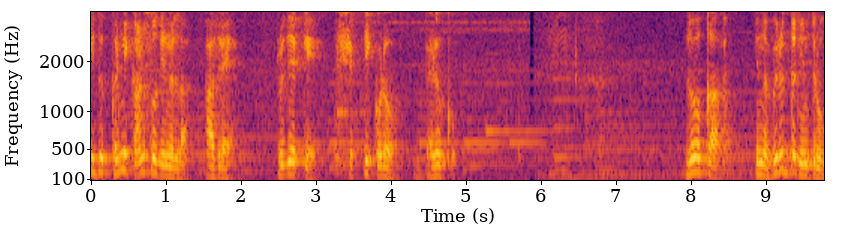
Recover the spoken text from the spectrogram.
ಇದು ಕಣ್ಣಿ ಕಾಣಿಸೋದೇನಲ್ಲ, ಆದರೆ ಹೃದಯಕ್ಕೆ ಶಕ್ತಿ ಕೊಡೋ ಬೆಳಕು. ಲೋಕ ನಿನ್ನ ವಿರುದ್ಧ ನಿಂತರು,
